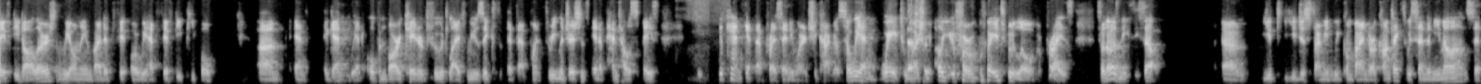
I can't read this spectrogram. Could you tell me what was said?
$50 and we only invited or we had 50 people um, and again we had open bar catered food live music at that point three magicians in a penthouse space you can't get that price anywhere in Chicago. So we had way too much value for way too low of a price. So that was an easy sell. Um, you you just I mean we combined our contacts. We send an email out, said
